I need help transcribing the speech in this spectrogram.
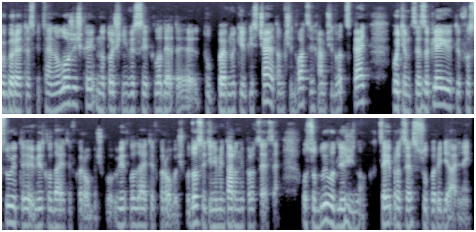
ви берете спеціально ложечкою, на точні веси кладете ту певну кількість чаю, там чи 20 грам, чи 25, потім це заклеюєте, фасуєте, відкладаєте в коробочку, відкладаєте в коробочку. Досить елементарні процеси, особливо для жінок. Цей процес супер ідеальний.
